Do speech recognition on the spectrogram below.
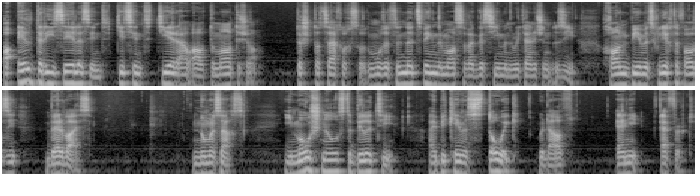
an ältere Seelen sind, die sind Tiere auch automatisch an. Das ist tatsächlich so. Du musst jetzt nicht zwingendermaßen wegen Semen Retention sein. Kann bei ihm jetzt gleich der Fall sein, wer weiß. Nummer 6. Emotional Stability. I became a stoic without any effort.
